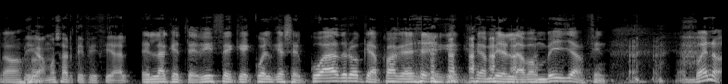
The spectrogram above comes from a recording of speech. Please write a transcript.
Ajá. digamos, artificial. Es la que te dice que cuelgues el cuadro, que apagues, que cambies la bombilla, en fin. Bueno,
